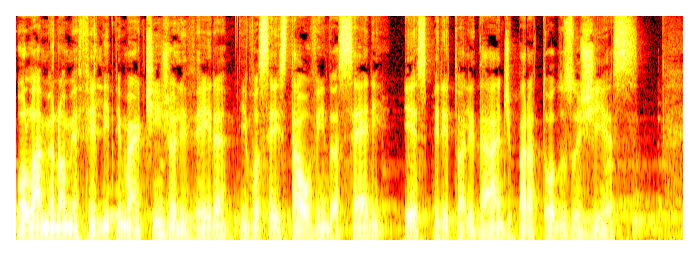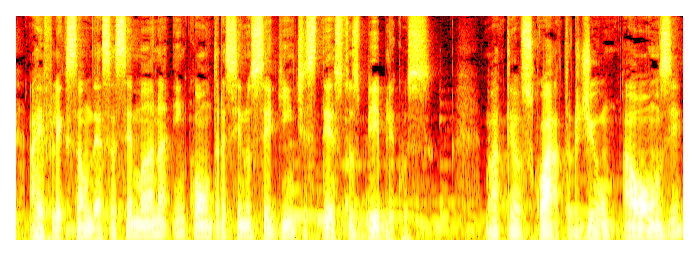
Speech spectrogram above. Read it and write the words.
Olá, meu nome é Felipe Martins de Oliveira e você está ouvindo a série Espiritualidade para Todos os Dias. A reflexão dessa semana encontra-se nos seguintes textos bíblicos: Mateus 4, de 1 a 11,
